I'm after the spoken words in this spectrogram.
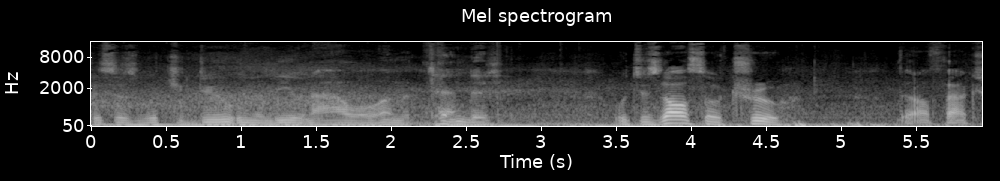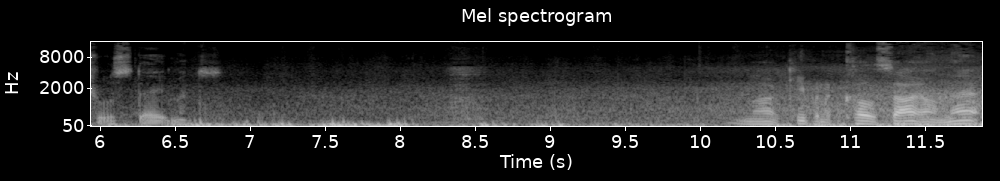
this is what you do when you leave an owl unattended which is also true they're all factual statements I'm not keeping a close eye on that.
